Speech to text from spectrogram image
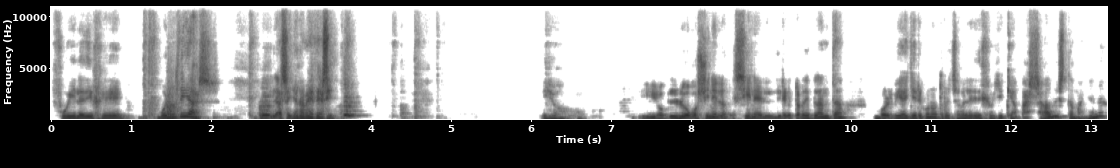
Fui y le dije, buenos días. Y la señora me dice así. Y yo, y yo luego sin el, sin el director de planta, volví ayer con otro chaval y le dije, oye, ¿qué ha pasado esta mañana?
